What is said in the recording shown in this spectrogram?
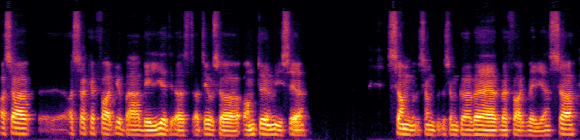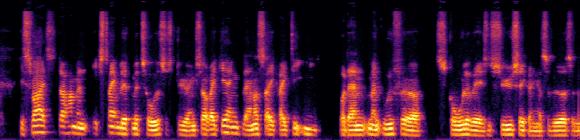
og, så, øh, og så kan folk jo bare vælge, og, og det er jo så omdømme især, som, som, som gør, hvad, hvad folk vælger. Så i Schweiz, der har man ekstremt lidt metodestyring, så regeringen blander sig ikke rigtig i, hvordan man udfører skolevæsen, sygesikring osv. osv.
